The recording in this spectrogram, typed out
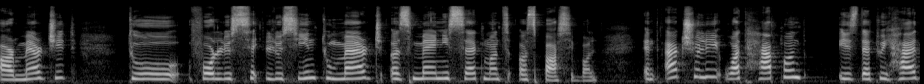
are merged, to, for Lucene to merge as many segments as possible. And actually what happened is that we had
